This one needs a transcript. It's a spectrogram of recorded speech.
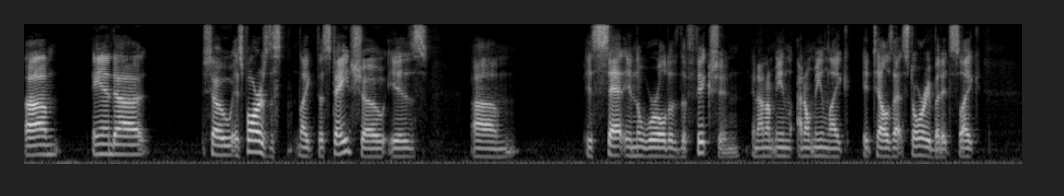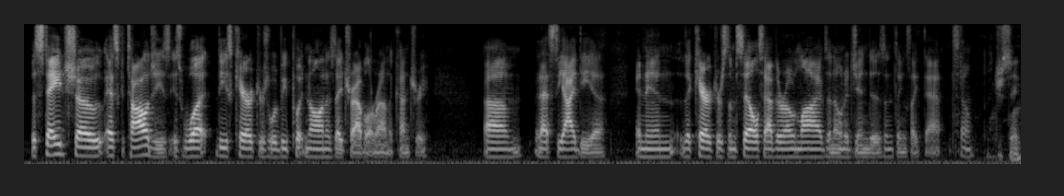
Um, and uh, so, as far as the like the stage show is, um, is set in the world of the fiction, and I don't mean I don't mean like it tells that story, but it's like the stage show eschatologies is what these characters would be putting on as they travel around the country. Um, that's the idea. And then the characters themselves have their own lives and own agendas and things like that. So Interesting.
